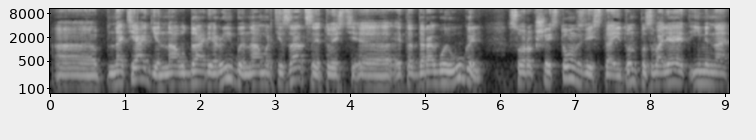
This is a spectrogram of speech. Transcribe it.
а, на тяге, на ударе рыбы, на амортизации, то есть э, это дорогой уголь, 46 тонн здесь стоит, он позволяет именно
